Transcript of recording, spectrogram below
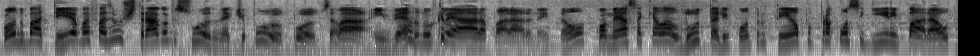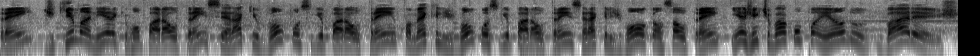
quando bater, vai fazer um estrago absurdo, né? Tipo, pô, sei lá, inverno nuclear a parada, né? Então começa aquela luta ali contra o tempo para conseguirem parar o trem. De que maneira que vão parar o trem? Será que vão conseguir parar o trem? Como é que eles vão conseguir parar o trem? Será que eles vão alcançar o trem? E a gente vai acompanhando várias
